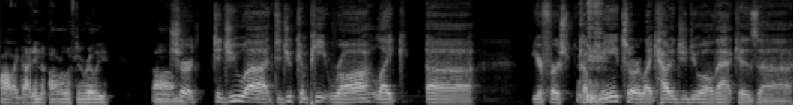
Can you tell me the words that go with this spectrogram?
how I got into powerlifting, really. Um, sure. Did you uh, did you compete raw like uh, your first couple meets, or like how did you do all that? Because uh,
